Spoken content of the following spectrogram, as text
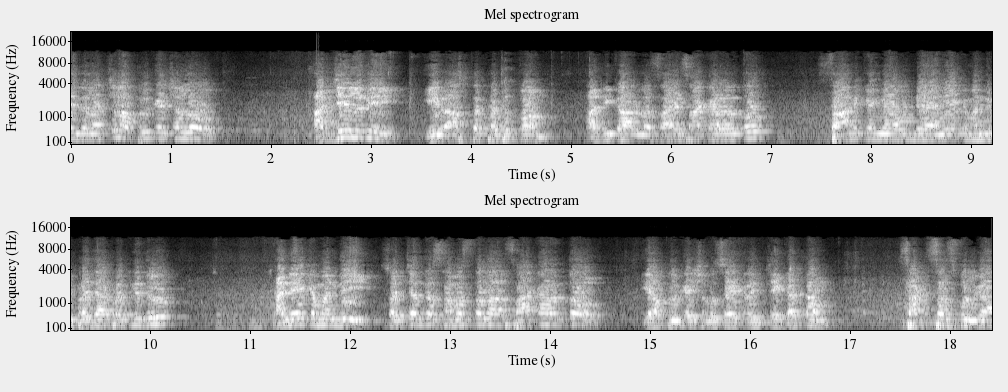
ఐదు లక్షల అప్లికేషన్లు అర్జీలని ఈ రాష్ట్ర ప్రభుత్వం అధికారుల సహాయ సహకారాలతో స్థానికంగా ఉండే అనేక మంది ప్రజాప్రతినిధులు అనేక మంది స్వచ్ఛంద సంస్థల సహకారంతో ఈ అప్లికేషన్లు సేకరించే ఘట్టం సక్సెస్ఫుల్గా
